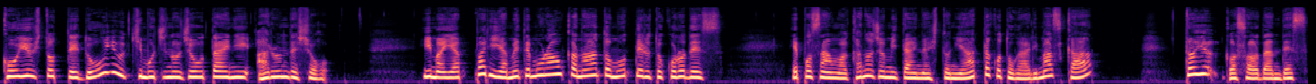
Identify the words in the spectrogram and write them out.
こういう人ってどういう気持ちの状態にあるんでしょう？今やっぱりやめてもらおうかなと思ってるところです。エポさんは彼女みたいな人に会ったことがありますか？というご相談です。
